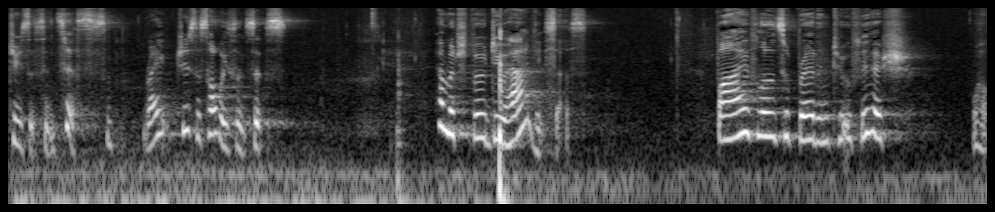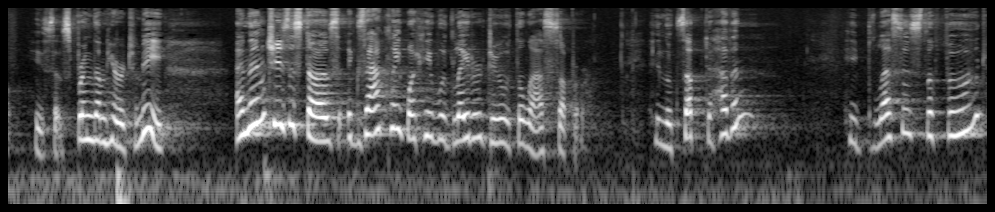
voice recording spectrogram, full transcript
Jesus insists, right? Jesus always insists. How much food do you have? He says. Five loaves of bread and two fish. Well, he says, bring them here to me. And then Jesus does exactly what he would later do at the Last Supper. He looks up to heaven, he blesses the food,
